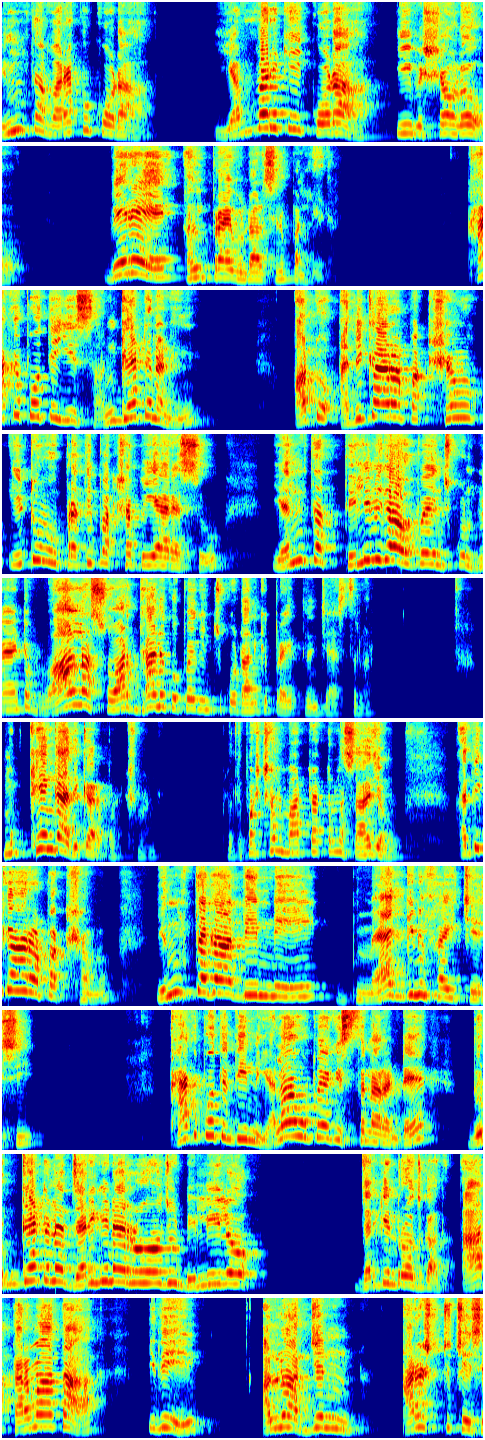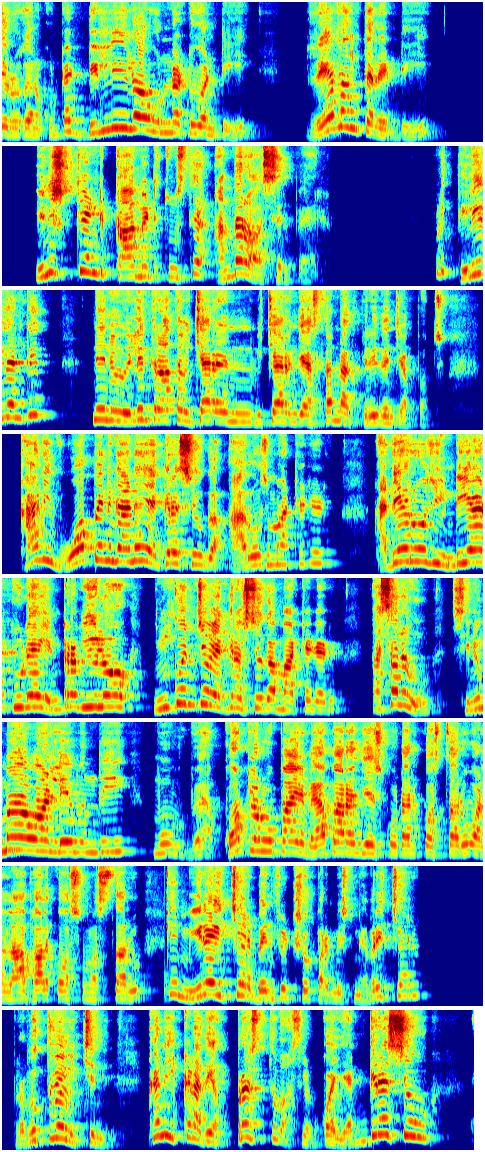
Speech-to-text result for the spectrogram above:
ఇంతవరకు కూడా ఎవ్వరికీ కూడా ఈ విషయంలో వేరే అభిప్రాయం ఉండాల్సిన పని లేదు. కాకపోతే ఈ సంఘటనని అటు అధికార పక్షం ఇటు ప్రతిపక్ష బీఆర్ఎస్ ఎంత తెలివిగా ఉపయోగించుకుంటున్నాయంటే వాళ్ళ స్వార్థానికి ఉపయోగించుకోవడానికి ప్రయత్నం చేస్తున్నారు. ముఖ్యంగా అధికార పక్షం అండి. ప్రతిపక్షాలు మాట్లాడటంలో సహజం. అధికార పక్షం ఇంతగా దీన్ని మ్యాగ్నిఫై చేసి కాకపోతే దీన్ని ఎలా ఉపయోగిస్తున్నారంటే దుర్ఘటన జరిగిన రోజు ఢిల్లీలో జరిగిన రోజు కాదు ఆ తర్వాత ఇది అల్లు అర్జున్ అరెస్ట్ చేసే రోజు అనుకుంటా ఢిల్లీలో ఉన్నటువంటి రేవంత్ రెడ్డి ఇన్స్టెంట్ కామెంట్ చూస్తే అందరూ ఆశ్చర్యపోయారు. ఇప్పుడు తెలియదంటే నేను వెళ్ళిన తర్వాత విచారం విచారం చేస్తాను నాకు తెలియదని చెప్పచ్చు. కానీ ఓపెన్గానే అగ్రెసివ్గా ఆ రోజు మాట్లాడాడు. అదే రోజు ఇండియా టుడే ఇంటర్వ్యూలో ఇంకొంచెం అగ్రెసివ్గా మాట్లాడాడు. అసలు సినిమా వాళ్ళు ఏముంది కోట్ల రూపాయల వ్యాపారం చేసుకోవడానికి వస్తారు వాళ్ళ లాభాల కోసం వస్తారు. ఓకే మీరే ఇచ్చారు బెనిఫిట్ షో పర్మిషన్ ఎవరిచ్చారు? ప్రభుత్వమే ఇచ్చింది. కానీ ఇక్కడ అది అప్రస్తుతం అసలు ఒక అగ్రెసివ్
